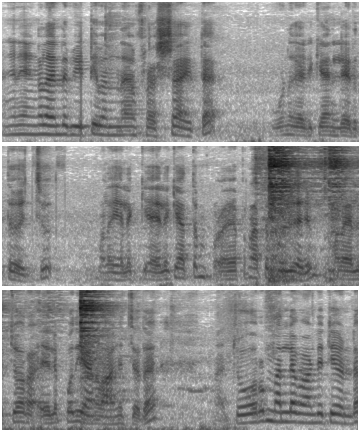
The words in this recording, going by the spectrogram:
അങ്ങനെ ഞങ്ങൾ എന്റെ വീട്ടിൽ വന്ന് ഫ്രഷായിട്ട് ഊണ് കഴിക്കാനെല്ലാം എടുത്ത് വെച്ചു. നമ്മൾ ഇലക്ക ഇലക്കകത്തും പേപ്പറിനകത്തും പൊതി തരും. നമ്മൾ ഇലച്ചോറ് ഇലപ്പൊതിയാണ് വാങ്ങിച്ചത്. ചോറും നല്ല ക്വാണ്ടിറ്റി ഉണ്ട്.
